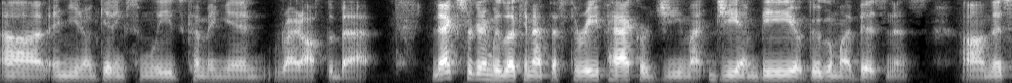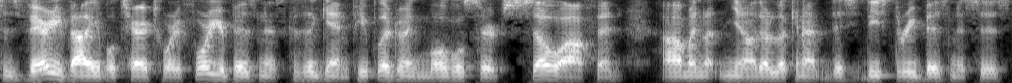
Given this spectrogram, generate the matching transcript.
uh, and you know getting some leads coming in right off the bat. Next, we're going to be looking at the three pack or G GMB or Google My Business. Um, this is very valuable territory for your business because again, people are doing mobile search so often, um, and you know they're looking at this, these three businesses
